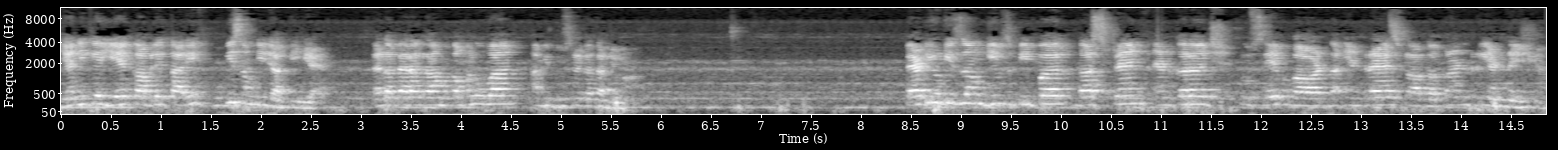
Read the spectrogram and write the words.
यानी कि ये काबिल तारीफ़ खूबी समझी जाती है। पहला पैराग्राफ मुकम्मल हुआ, अभी दूसरे का तर्जुमा। Patriotism gives people the strength and courage to safeguard the interest of the country and nation.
